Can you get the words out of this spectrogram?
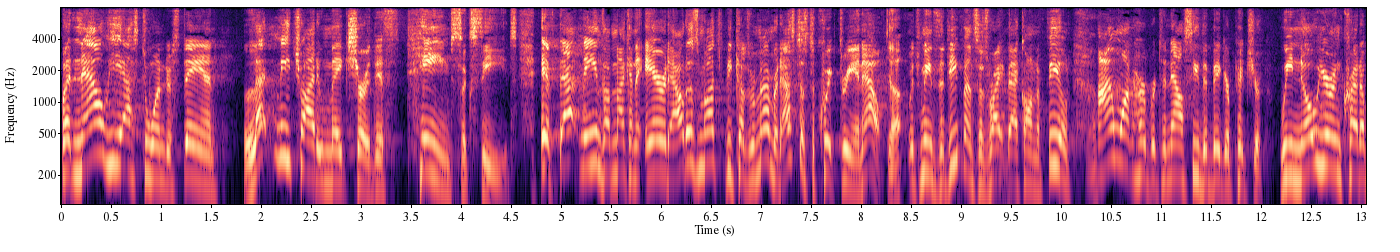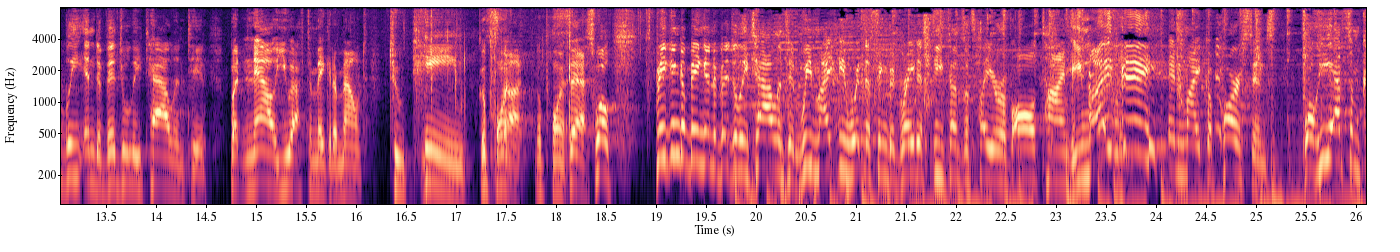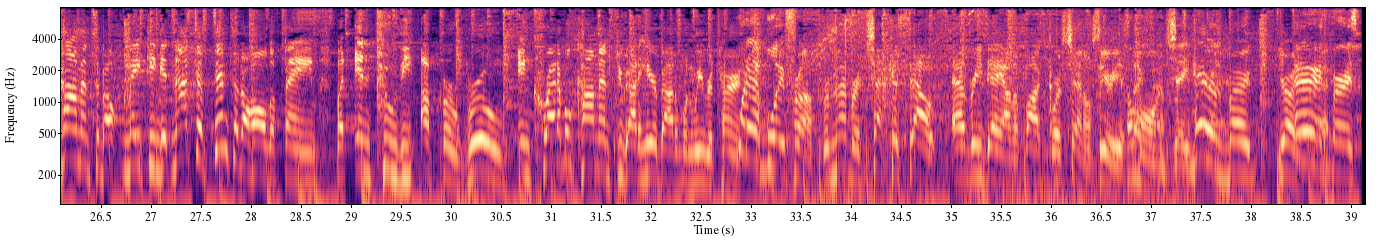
But now he has to understand let me try to make sure this team succeeds. If that means I'm not going to air it out as much, because remember, that's just a quick three and out, yep. which means the defense is right back on the field. Yep. I want Herbert to now see the bigger picture. We know you're incredibly individually talented, but now you have to make it amount to team Good point. Good point. success. Well, Speaking of being individually talented, we might be witnessing the greatest defensive player of all time. He might be. In Micah Parsons. Well, he had some comments about making it not just into the Hall of Fame, but into the upper room. Incredible comments. You got to hear about him when we return. Where that boy from? Remember, check us out every day on the Fox Sports Channel. Serious. Come on, Jay. Harrisburg. You're Harrisburg.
